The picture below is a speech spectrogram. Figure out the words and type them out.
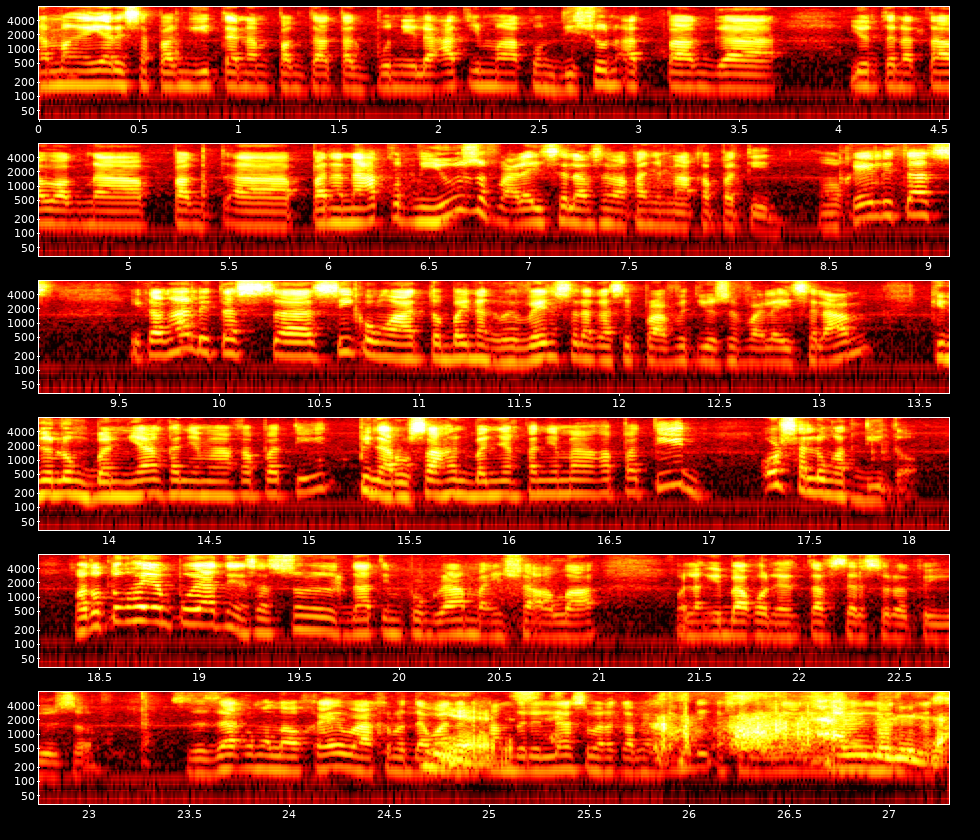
na mangyayari sa pagitan ng pagtatagpo nila at yung mga kondisyon at pag uh, yung tinatawag na pag uh, pananakot ni Yusuf alayhi salam sa mga kanyang mga kapatid. Okay, let's Ika nga, litas uh, si kung nga ito ba'y nag-revenge talaga si Prophet Yusuf alayhi salam? Kinulong ba niya ang kanyang mga kapatid? Pinarusahan ba niya ang kanyang mga kapatid? Or salungat dito? Matutunghayan po natin sa susunod nating programa, inshallah. Walang iba kundi ang tafsir surat Yusuf. So, jazakumullahu khair. Wa akhiru dawan. Yes. Alhamdulillah. Subhanahu kami hamdi. Alhamdulillah.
